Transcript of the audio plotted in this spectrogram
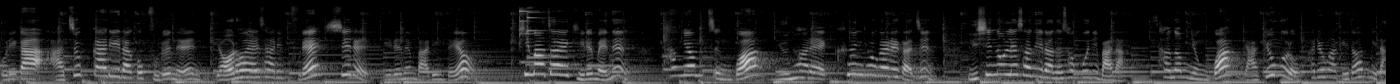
우리가 아주까리라고 부르는 여러해살이풀의 씨를 이르는 말인데요. 피마자의 기름에는 항염증과 윤활에 큰 효과를 가진 리시놀레산이라는 성분이 많아 산업용과 약용으로 활용하기도 합니다.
